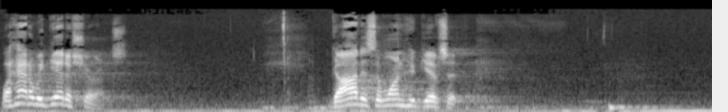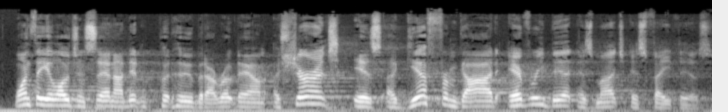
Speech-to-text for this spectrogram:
Well, how do we get assurance? God is the one who gives it. One theologian said, I didn't put who, but I wrote down assurance is a gift from God every bit as much as faith is.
